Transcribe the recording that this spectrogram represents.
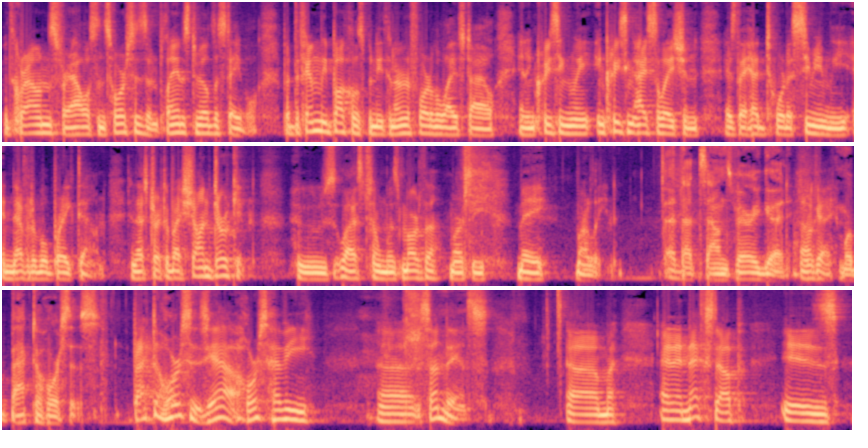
with grounds for Allison's horses and plans to build a stable. But the family buckles beneath an unaffordable lifestyle and increasingly increasing isolation as they head toward a seemingly inevitable breakdown. And that's directed by Sean Durkin, whose last film was Martha, Marcy, May, Marlene. That, that sounds very good. Okay. And we're back to horses. Back to horses, yeah, horse heavy uh, Sundance. Um, and then next up is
